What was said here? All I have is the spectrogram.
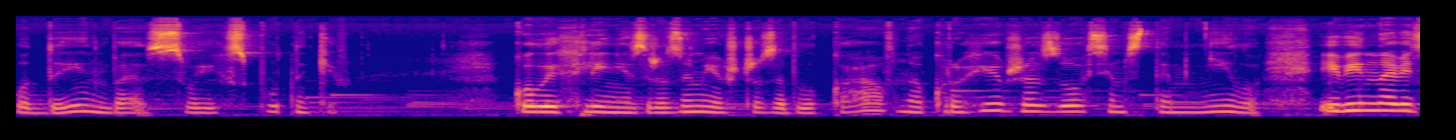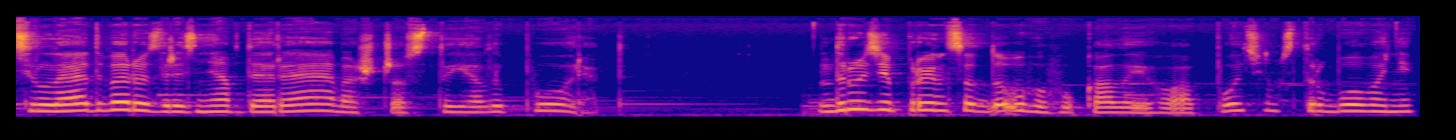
один без своїх спутників. Коли Хліні зрозумів, що заблукав, навкруги вже зовсім стемніло, і він навіть ледве розрізняв дерева, що стояли поряд. Друзі принца довго гукали його, а потім, стурбовані,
